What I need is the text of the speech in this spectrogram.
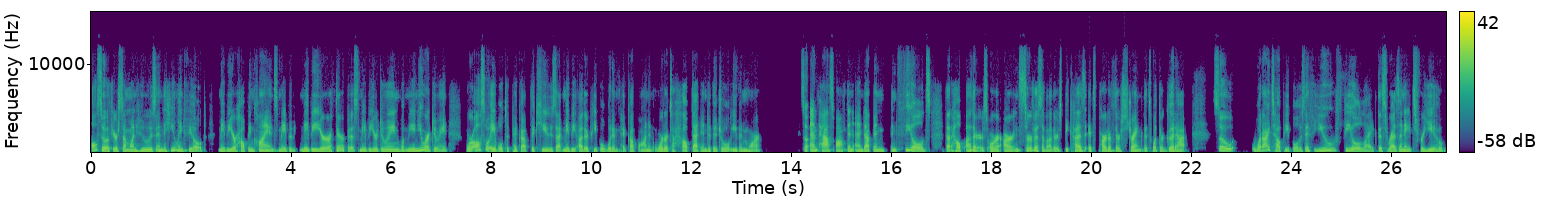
also if you're someone who is in the healing field maybe you're helping clients maybe maybe you're a therapist maybe you're doing what me and you are doing we're also able to pick up the cues that maybe other people wouldn't pick up on in order to help that individual even more. So empaths often end up in in fields that help others or are in service of others because it's part of their strength it's what they're good at. So what i tell people is if you feel like this resonates for you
